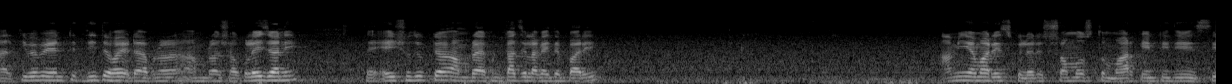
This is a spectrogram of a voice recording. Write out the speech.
আর কীভাবে এন্ট্রি দিতে হয়, এটা আপনারা, আমরা সকলেই জানি। তো এই সুযোগটা আমরা এখন কাজে লাগাইতে পারি। আমি আমার স্কুলের সমস্ত মার্ক এন্ট্রি দিয়ে এসেছি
